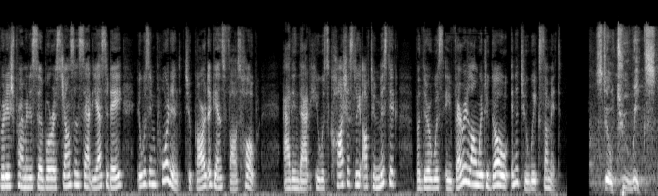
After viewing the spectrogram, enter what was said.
British Prime Minister Boris Johnson said yesterday it was important to guard against false hope, adding that he was cautiously optimistic, but there was a very long way to go in the two week summit. Still two weeks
